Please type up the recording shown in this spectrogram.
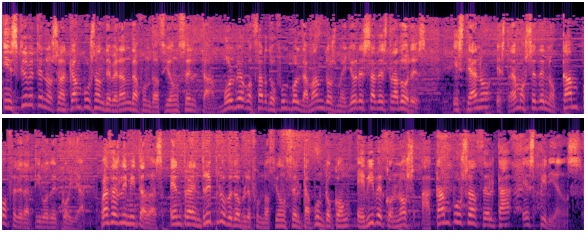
Inscríbetenos al campus de veranda Fundación Celta. Volve a gozar do fútbol da man dos mellores adestradores. Este ano estreamos sede no Campo Federativo de Coia. Plazas limitadas. Entra en www.fundacioncelta.com e vive con nos a Campus Celta Experience.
